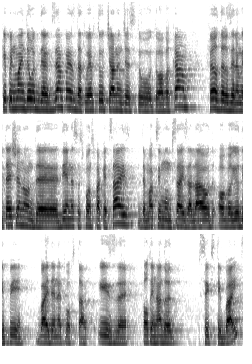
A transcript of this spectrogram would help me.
Keep in mind during the examples that we have two challenges to, to overcome. First, there is a limitation on the DNS response packet size. The maximum size allowed over UDP by the network stack is uh, 1460 bytes.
